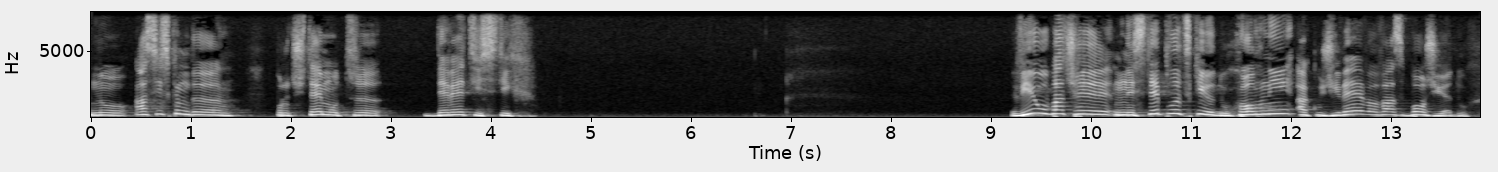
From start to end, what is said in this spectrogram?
Но аз искам да прочетем от 9 стих. Вие обаче не сте плътски, духовни, ако живее във вас Божия дух.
